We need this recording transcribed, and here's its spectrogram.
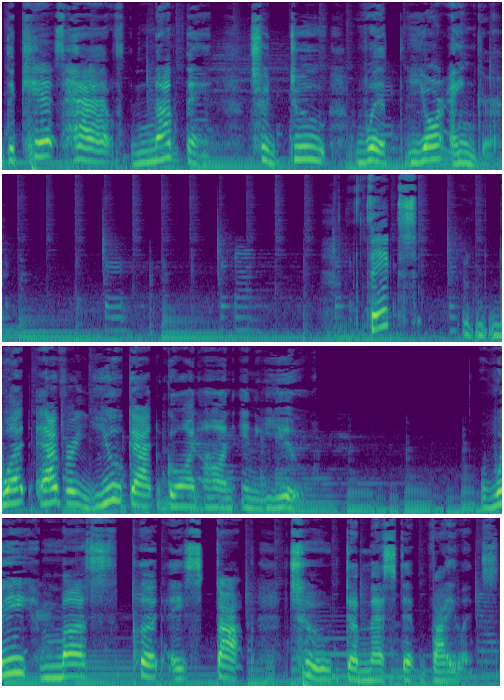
The kids have nothing to do with your anger. Fix whatever you got going on in you. We must put a stop to domestic violence.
